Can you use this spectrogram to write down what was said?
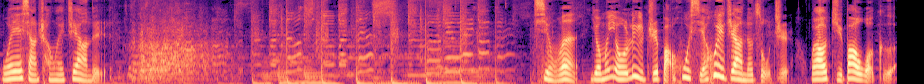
我也想成为这样的人。请问有没有绿植保护协会这样的组织？我要举报我哥。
